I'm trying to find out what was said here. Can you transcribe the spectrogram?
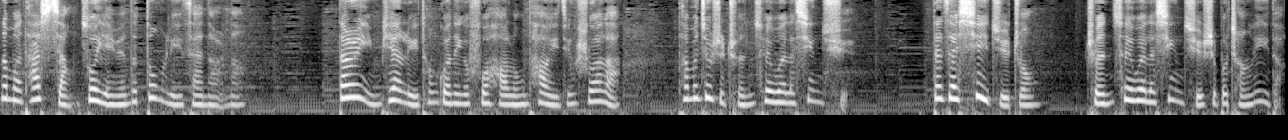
那么，她想做演员的动力在哪儿呢？当然，影片里通过那个富豪龙套已经说了，他们就是纯粹为了兴趣。但在戏剧中，纯粹为了兴趣是不成立的。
